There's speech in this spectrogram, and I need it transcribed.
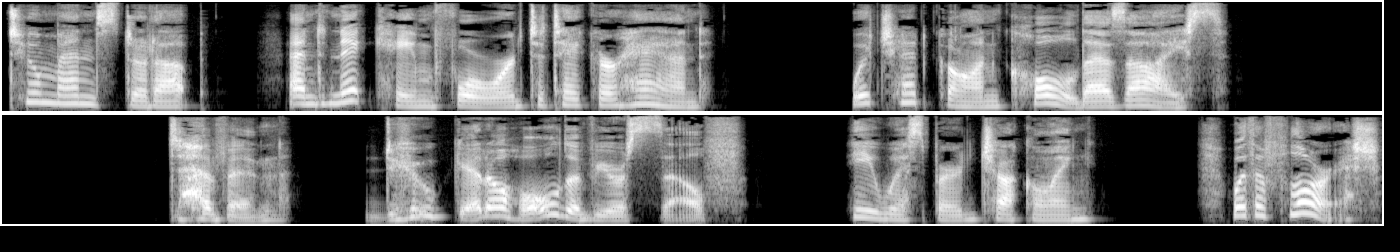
Two men stood up, and Nick came forward to take her hand, which had gone cold as ice. Devon, do get a hold of yourself, he whispered, chuckling. With a flourish,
